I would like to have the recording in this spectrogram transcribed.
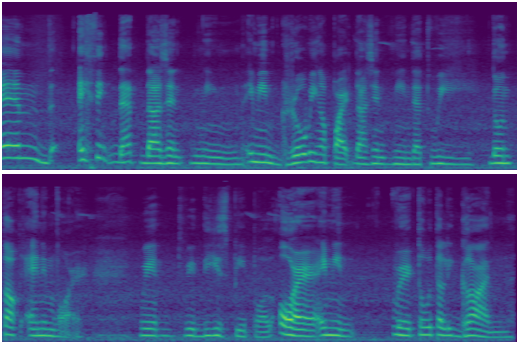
And i think that doesn't mean i mean growing apart doesn't mean that we don't talk anymore with with these people. Or i mean we're totally gone.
